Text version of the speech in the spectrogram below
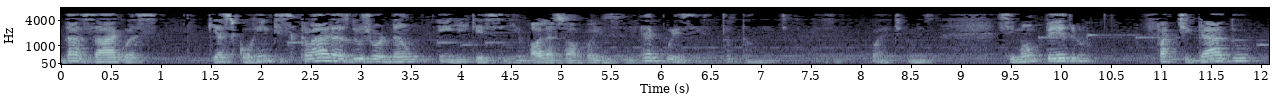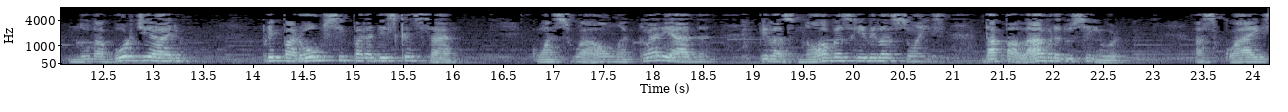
das águas que as correntes claras do Jordão enriqueciam. Olha só a poesia. É poesia, totalmente poético mesmo. Simão Pedro, fatigado no labor diário, preparou-se para descansar, com a sua alma clareada pelas novas revelações da palavra do Senhor, as quais,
